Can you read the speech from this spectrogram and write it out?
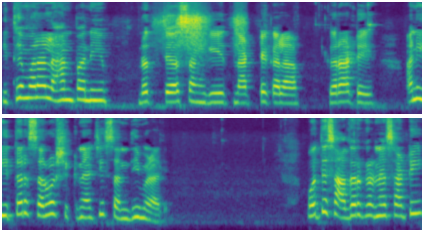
इथे मला लहानपणी नृत्य संगीत नाट्यकला कराटे आणि इतर सर्व शिकण्याची संधी मिळाली. व ते सादर करण्यासाठी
